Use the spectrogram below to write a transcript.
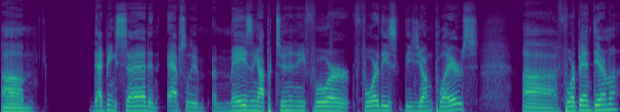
Um, that being said, an absolutely amazing opportunity for for these these young players uh, for Bandirma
